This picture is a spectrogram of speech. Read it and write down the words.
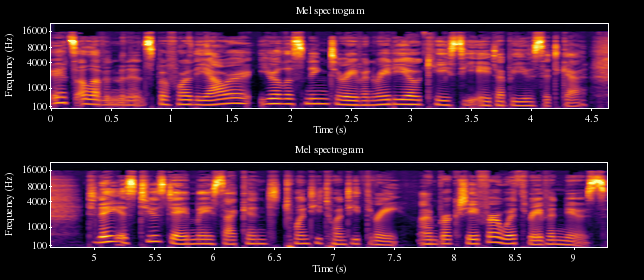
It's 11 minutes before the hour. You're listening to Raven Radio KCAW Sitka. Today is Tuesday, May 2nd, 2023. I'm Brooke Schaefer with Raven News.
